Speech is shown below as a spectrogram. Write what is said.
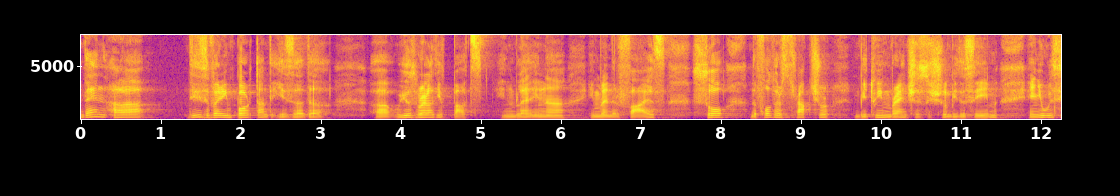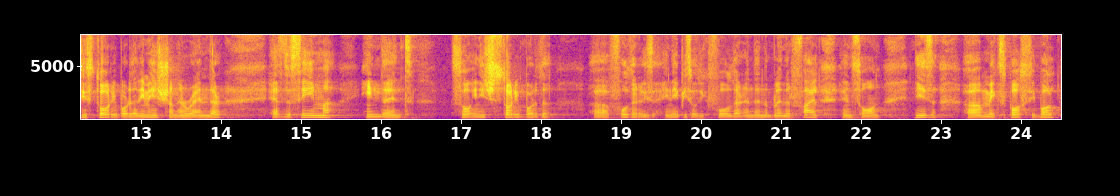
Then, uh, this is very important, is uh, the, uh, we use relative paths in, in, uh, in, Blender files. So the folder structure between branches should be the same, and you will see storyboard, animation, and render as the same indent so in each storyboard uh, folder is an episodic folder and then a Blender file and so on. This uh, makes possible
